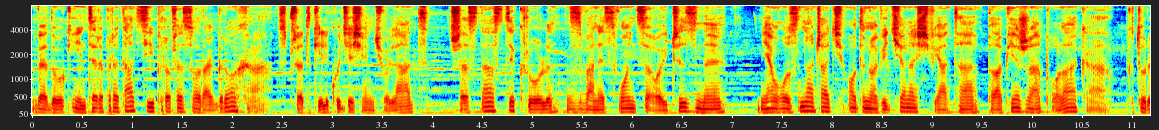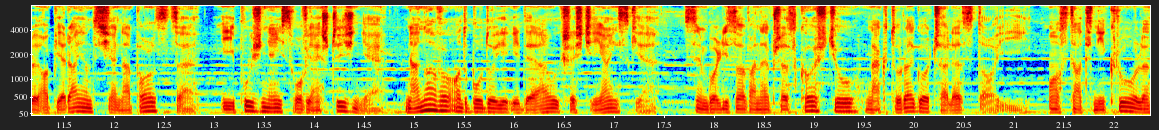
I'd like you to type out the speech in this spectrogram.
Według interpretacji profesora Grocha sprzed kilkudziesięciu lat, XVI król, zwany Słońce Ojczyzny, miał oznaczać odnowiciela świata papieża Polaka, który opierając się na Polsce i później słowiańszczyźnie, na nowo odbuduje ideały chrześcijańskie, symbolizowane przez Kościół, na którego czele stoi. Ostatni król,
